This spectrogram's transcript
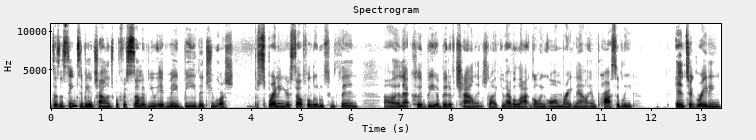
doesn't seem to be a challenge but for some of you it may be that you are spreading yourself a little too thin uh, and that could be a bit of challenge. Like you have a lot going on right now, and possibly integrating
